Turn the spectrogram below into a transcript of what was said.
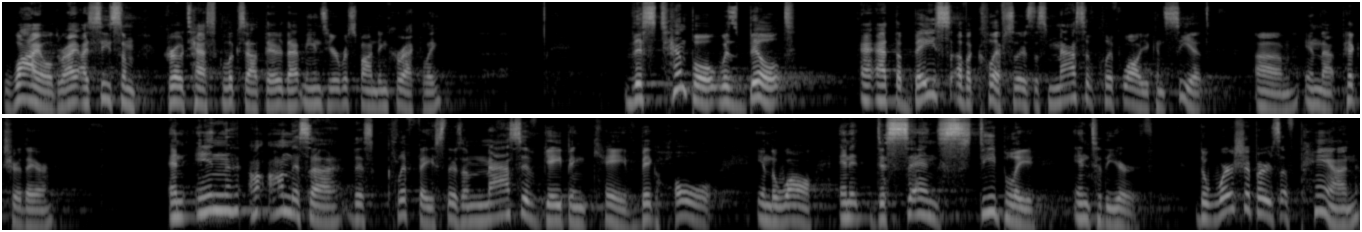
Wild, right? I see some grotesque looks out there. That means you're responding correctly. This temple was built at the base of a cliff. So there's this massive cliff wall. You can see it um, in that picture there. And in, on this, uh, this cliff face, there's a massive gaping cave, big hole in the wall, and it descends steeply into the earth. The worshippers of Pan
